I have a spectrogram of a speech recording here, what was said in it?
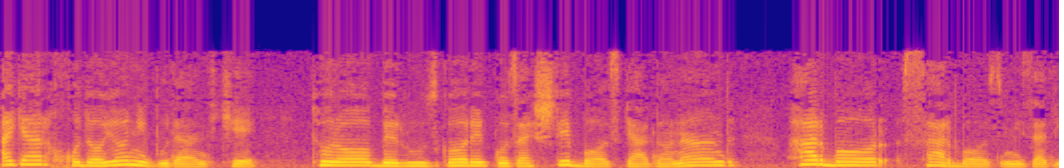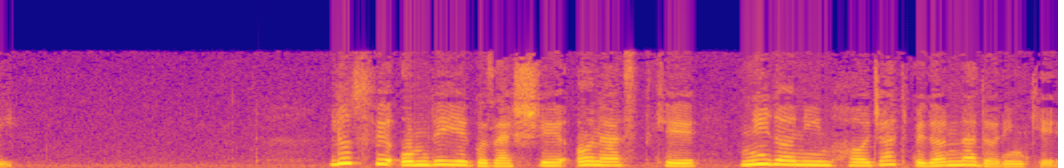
اگر خدایانی بودند که تو را به روزگار گذشته بازگردانند هر بار سرباز می‌زدی. لطف عمده گذشته آن است که می‌دانیم حاجت بدان نداریم که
